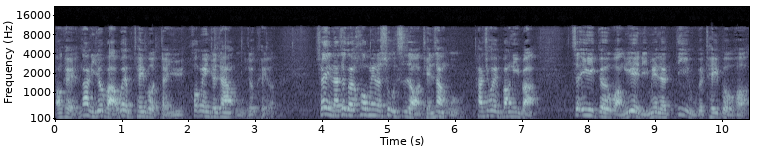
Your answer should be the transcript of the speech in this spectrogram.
OK，那你就把 web table 等于后面就加上五就可以了。所以呢，这个后面的数字哦，填上五，它就会帮你把这一个网页里面的第五个 table 哈。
